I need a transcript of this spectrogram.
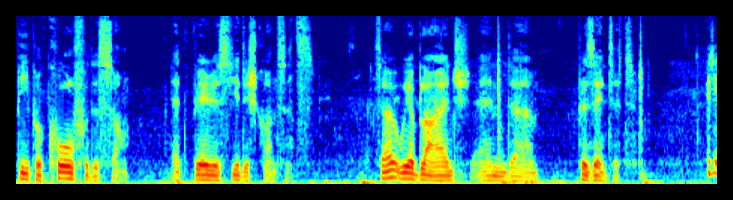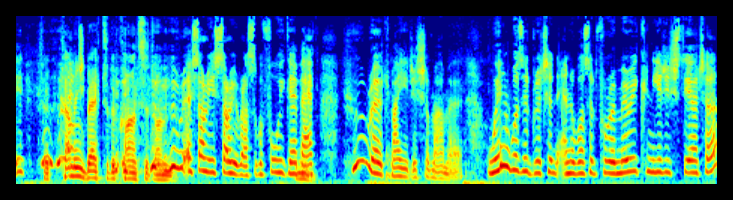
people call for this song at various Yiddish concerts. So we oblige and um, present it. It is- So who- who coming actu- back to the concert who- on- who- uh, sorry, sorry, Russell. Before we go back, who wrote my Yiddish Mama? When was it written, and was it for American Yiddish theatre?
